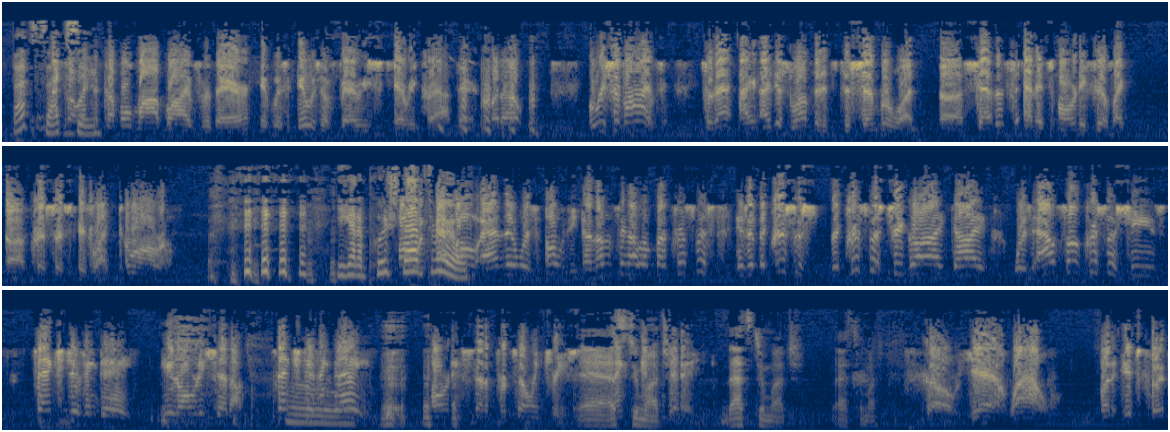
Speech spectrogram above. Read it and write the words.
That's So like sexy. a couple mob wives were there. It was it was a very scary crowd there, but uh, but we survived. So that I, I just love that it's December what uh seventh, and it already feels like uh Christmas you got to push that through. And, oh, and there was oh, the, another thing I love about Christmas is that the Christmas the Christmas tree guy guy was out on Christmas cheese Thanksgiving Day. He'd already set up Thanksgiving Day. Already set up for selling trees. Yeah, that's too much. Day. That's too much. That's too much. So yeah, wow. But it's good.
